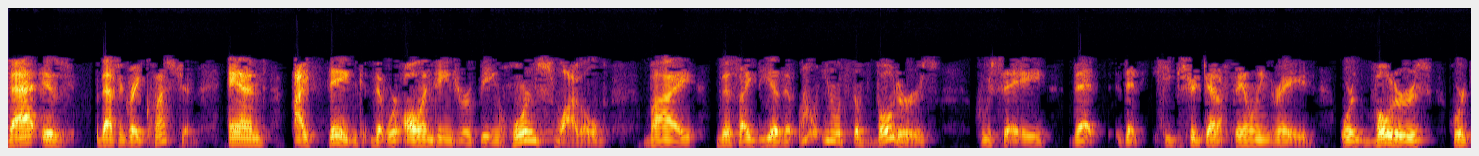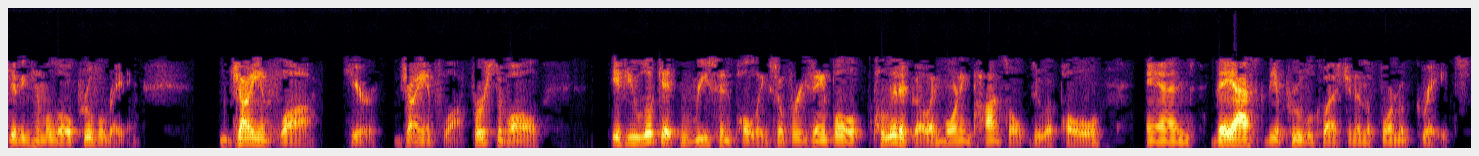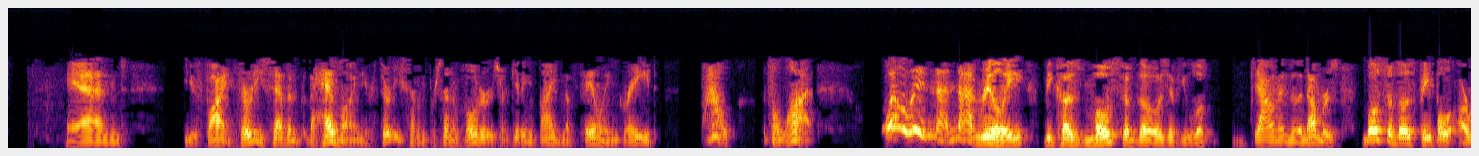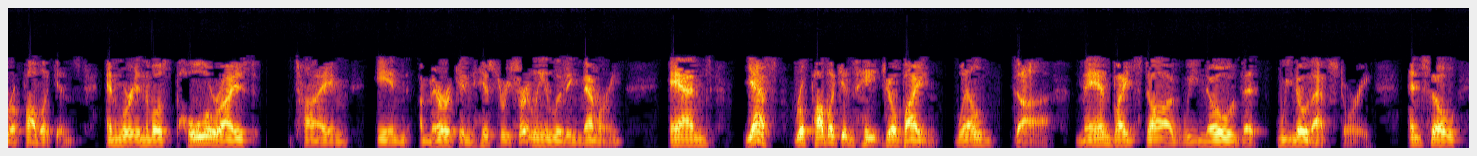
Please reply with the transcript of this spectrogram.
That is that's a great question, and I think that we're all in danger of being hornswoggled by this idea that, well, you know, it's the voters who say that that he should get a failing grade, or voters who are giving him a low approval rating. Giant flaw here. Giant flaw. First of all, if you look at recent polling, so for example, Politico and Morning Consult do a poll, and they ask the approval question in the form of grades. And you find 37, the headline here, 37% of voters are giving Biden a failing grade. Wow, that's a lot. Well, eh, not, not really, because most of those, if you look down into the numbers, most of those people are Republicans. And we're in the most polarized time in American history, certainly in living memory. And yes, Republicans hate Joe Biden. Well, duh. Man bites dog. We know that, we know that story. And so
